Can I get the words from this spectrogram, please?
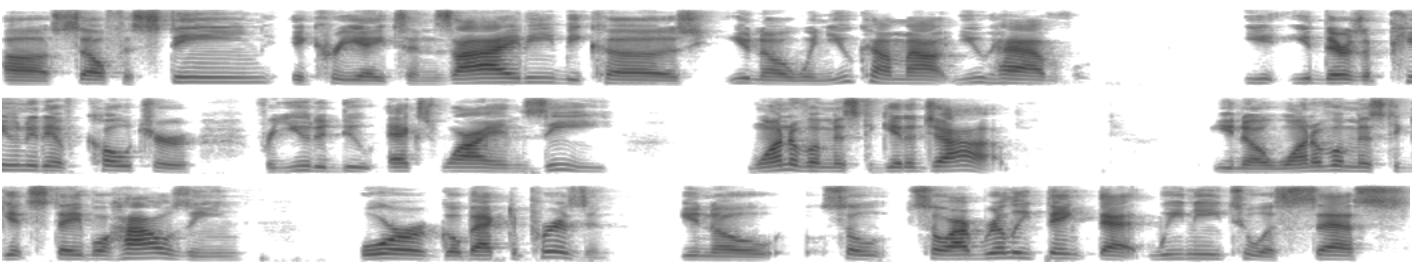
uh, self-esteem. It creates anxiety because you know when you come out, you have you, you, there's a punitive culture for you to do X, Y, and Z. One of them is to get a job. You know, one of them is to get stable housing or go back to prison. You know, so so I really think that we need to assess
